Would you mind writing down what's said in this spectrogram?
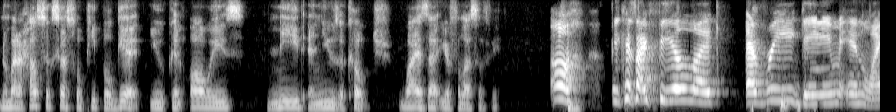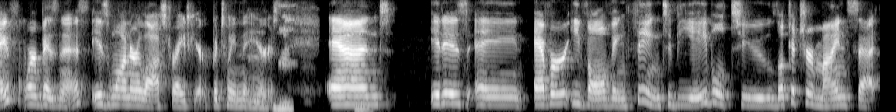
no matter how successful people get, you can always need and use a coach? Why is that your philosophy? Oh, because I feel like every game in life or business is won or lost right here between the ears. Mhm. And it is an ever evolving thing to be able to look at your mindset,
